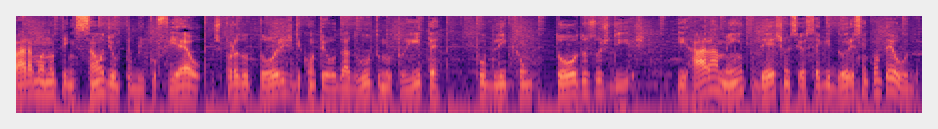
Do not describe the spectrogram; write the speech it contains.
Para a manutenção de um público fiel, os produtores de conteúdo adulto no Twitter publicam todos os dias e raramente deixam seus seguidores sem conteúdo.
